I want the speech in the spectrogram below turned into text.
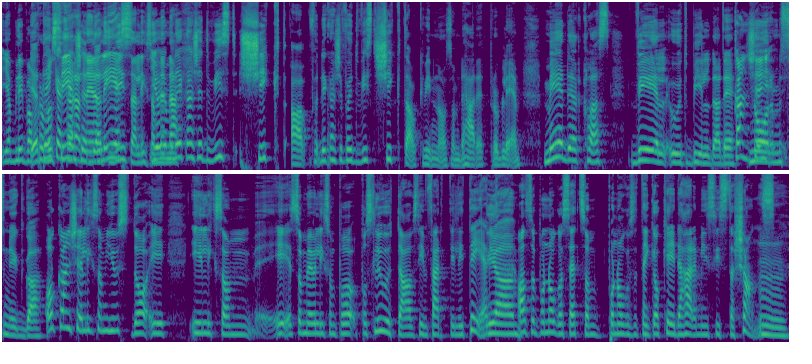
jag blir bara Jag provocerad när jag läser visst, liksom, jo, den men där... det är kanske ett visst skikt av, det är kanske för ett visst skikt av kvinnor som det här är ett problem. Medelklass, välutbildade, Kanske- normsnygga. Och kanske liksom just då i, i liksom, i, som är liksom på, på slutet av sin fertilitet. Ja. Alltså på något sätt som på något sätt tänker okej det här är min sista chans. Mm,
